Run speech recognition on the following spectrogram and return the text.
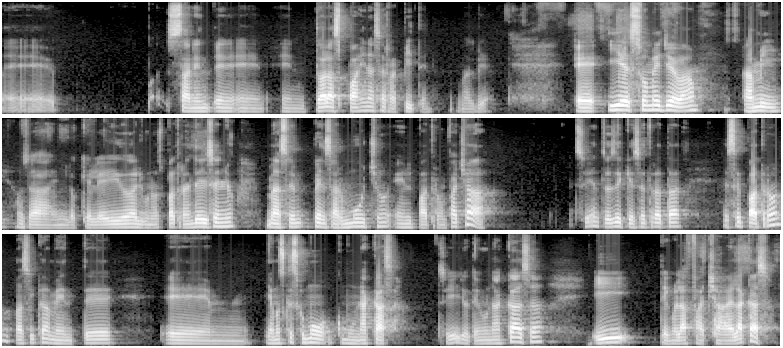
eh, están en, todas las páginas, se repiten, más bien. Eh, y eso me lleva a mí, o sea, en lo que he leído de algunos patrones de diseño, me hace pensar mucho en el patrón fachada. ¿sí? Entonces, ¿de qué se trata ese patrón? Básicamente, em, digamos que es como, como una casa. ¿sí? Yo tengo una casa y tengo la fachada de la casa.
